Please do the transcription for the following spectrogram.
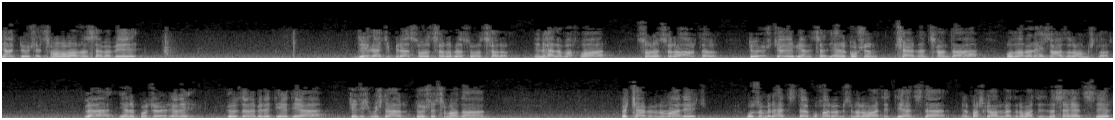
yəni döyüşə çıxmamalarının səbəbi deyirlər ki, biraz sonra çıxarıq, biraz sonra çıxarıq. Yəni hələ vaxt var, sonra çıxarıq artıq döyüş gəlib, yəni, yəni qoşun şəhərdən çıxanda onlar elə heç hazırlamamışlar. Və yəni bu cür, yəni özlərini belə deyə-deyə gecikmişlər döyüşə çıxmadan. Və Kəb ibn Malik uzun bir hədisdə, Buxar və Müslüman rivayət etdiyi hədisdə, yəni başqa alimlər rivayət edilir, səhih hədisdir,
